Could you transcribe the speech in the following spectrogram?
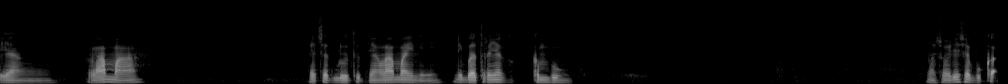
yang lama headset bluetooth yang lama ini ini baterainya kembung. Langsung aja saya buka.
